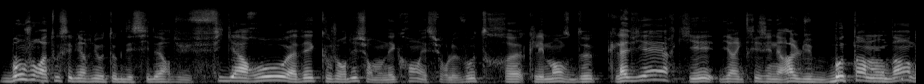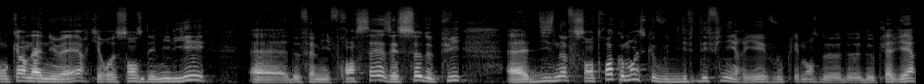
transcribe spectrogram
Bonjour à tous et bienvenue au Talk Décideur du Figaro avec aujourd'hui sur mon écran et sur le vôtre Clémence de Clavière qui est directrice générale du Bottin Mondain, donc un annuaire qui recense des milliers de familles françaises, et ce depuis 1903. Euh, Comment est-ce que vous définiriez, vous, Clémence de, Clavière,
